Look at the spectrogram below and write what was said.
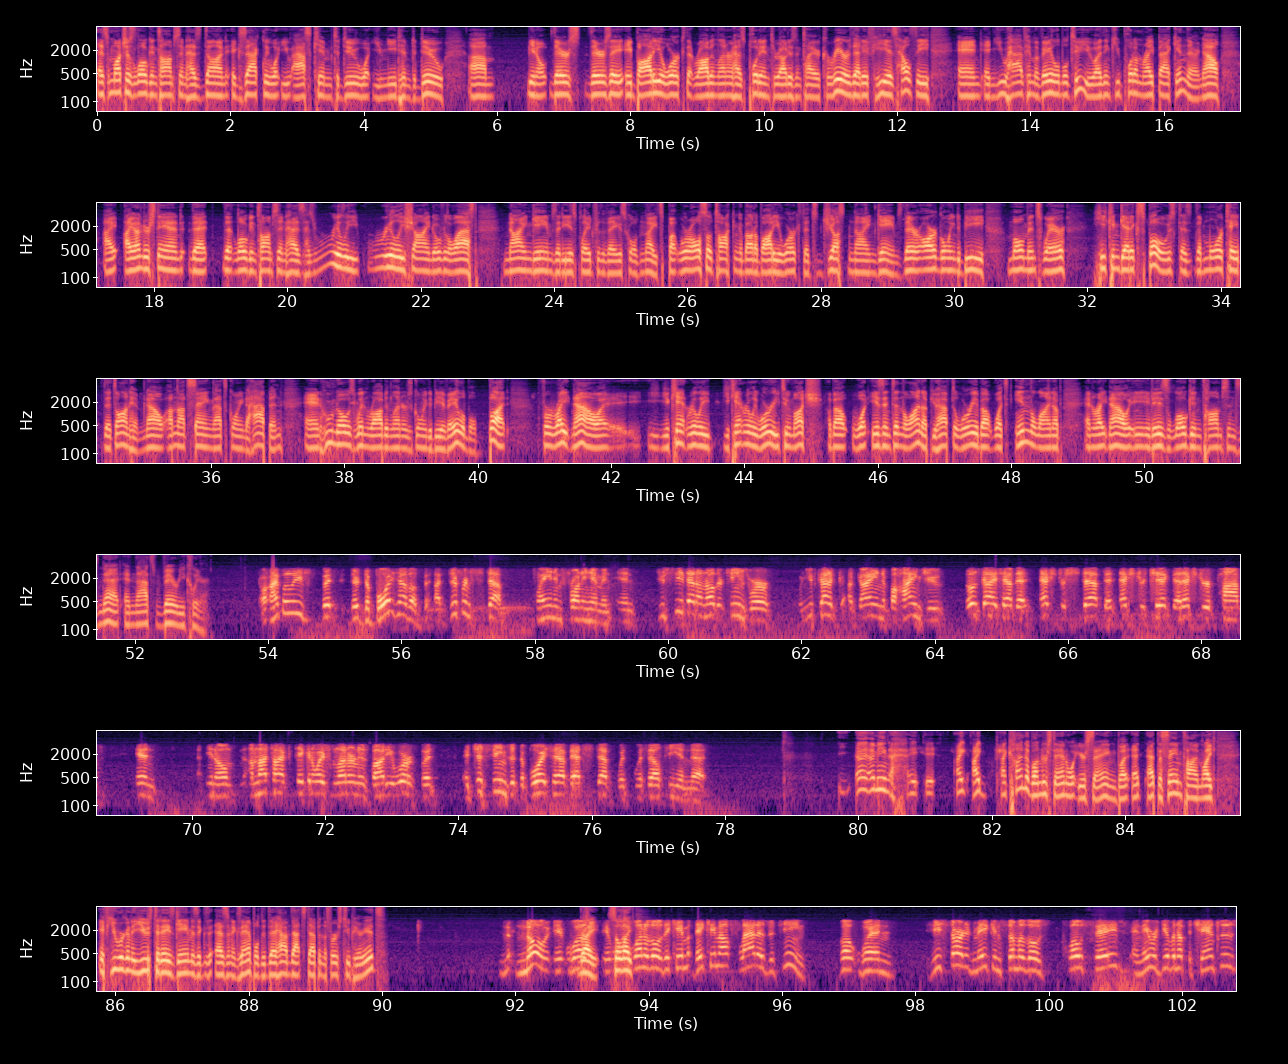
as much as Logan Thompson has done exactly what you ask him to do, what you need him to do, um, you know, there's there's a, a body of work that Robin Lehner has put in throughout his entire career that if he is healthy and and you have him available to you, I think you put him right back in there. Now, I, I understand that that Logan Thompson has has really really shined over the last nine games that he has played for the Vegas Golden Knights, but we're also talking about a body of work that's just nine games. There are going to be moments where he can get exposed as the more tape that's on him. Now, I'm not saying that's going to happen, and who knows when Robin Lehner is going to be available, but for right now, I, you can't really you can't really worry too much about what isn't in the lineup. You have to worry about what's in the lineup, and right now it is Logan Thompson's net, and that's very clear. I believe, but the boys have a, a different step playing in front of him, and and you see that on other teams where when you've got a, a guy in the behind you, those guys have that extra step, that extra kick, that extra pop, and you know, I'm not talking taking away from Lehner and his body of work, but it just seems that the boys have that step with with LT and net. I, mean, it, I, I, I kind of understand what you're saying, but at, at the same time, like if you were going to use today's game as as an example, did they have that step in the first two periods? No, it was right. It so was like one of those. They came they came out flat as a team, but when he started making some of those close saves and they were giving up the chances,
